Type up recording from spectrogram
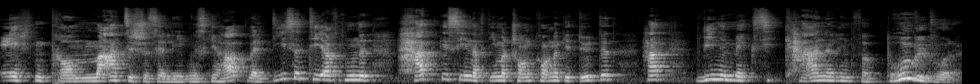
echt ein traumatisches Erlebnis gehabt, weil dieser T-800 hat gesehen, nachdem er John Connor getötet hat, wie eine Mexikanerin verprügelt wurde.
